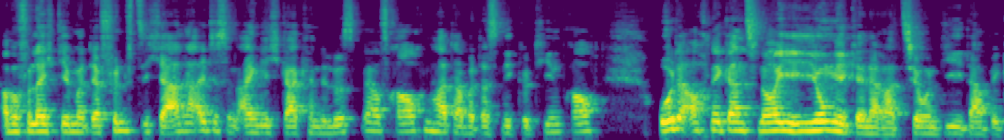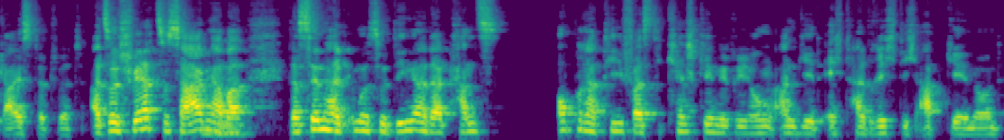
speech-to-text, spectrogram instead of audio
Aber vielleicht jemand, der 50 Jahre alt ist und eigentlich gar keine Lust mehr auf Rauchen hat, aber das Nikotin braucht. Oder auch eine ganz neue, junge Generation, die da begeistert wird. Also schwer zu sagen, mhm. aber das sind halt immer so Dinger, da kann's operativ, was die Cash-Generierung angeht, echt halt richtig abgehen. Und,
